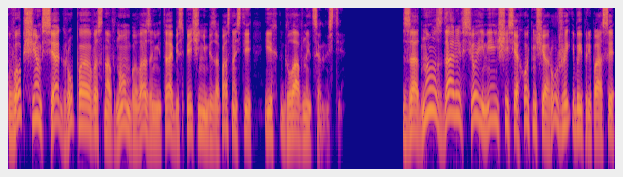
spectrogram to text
В общем, вся группа в основном была занята обеспечением безопасности их главной ценности Заодно сдали все имеющееся охотничье оружие и боеприпасы,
